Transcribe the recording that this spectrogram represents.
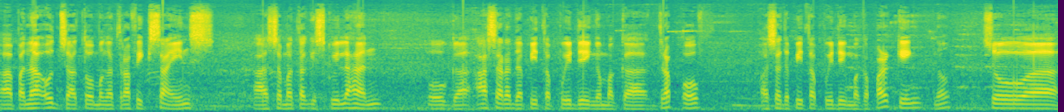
ah, panaod sa ato mga traffic signs ah, sa matag eskwelahan og ah, asa ra dapita pwede nga maka-drop off, asa dapita pwedeng maka-parking, no? So uh,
